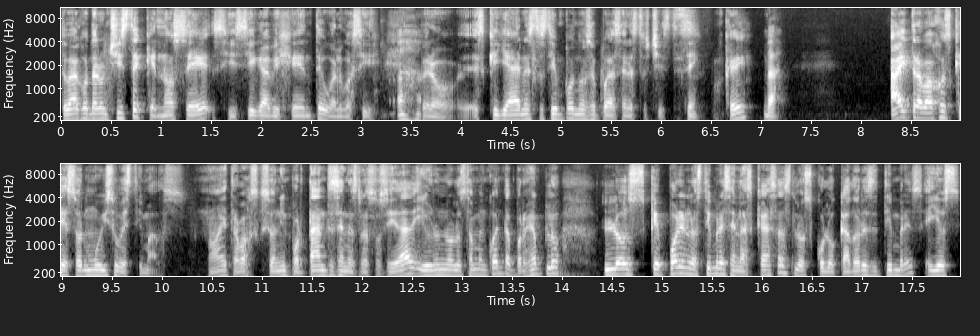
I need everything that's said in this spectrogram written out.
te voy a contar un chiste que no sé si siga vigente o algo así. Pero es que ya en estos tiempos no se puede hacer estos chistes. Sí. ¿Ok? Va. Hay trabajos que son muy subestimados. ¿no? Hay trabajos que son importantes en nuestra sociedad y uno no los toma en cuenta. Por ejemplo, los que ponen los timbres en las casas, los colocadores de timbres, ellos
